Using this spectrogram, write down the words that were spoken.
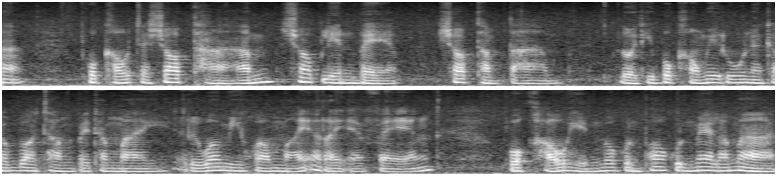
ากๆ พวกเขาจะชอบถาม ชอบเรียนแบบ ชอบทำตาม โดยที่พวกเขาไม่รู้นะครับว่าทำไปทำไม หรือว่ามีความหมายอะไรแอบแฝง พวกเขาเห็นว่าคุณพ่อคุณแม่ละหมาด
